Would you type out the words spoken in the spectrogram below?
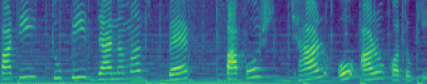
পাটি, টুপি, জায়নামাজ, ব্যাগ, পাপোশ, ঝাড় ও আরও কত কি।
